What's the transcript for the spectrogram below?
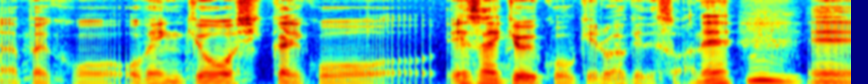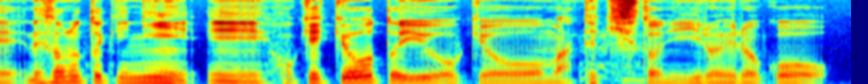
ーやっぱりこうお勉強をしっかりこう英才教育を受けるわけですわね。うん。えーでその時に、えー法華経というお経を、まあ、テキストにいろいろこう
